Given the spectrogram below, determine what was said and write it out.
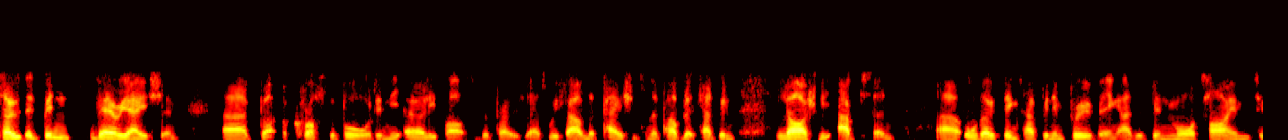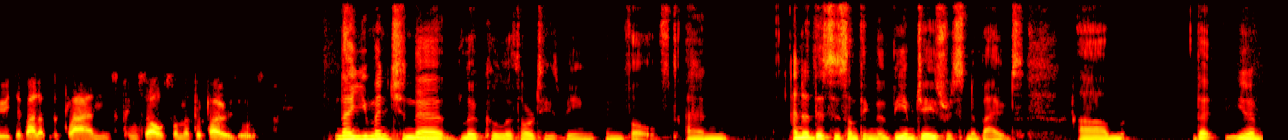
So there's been variation, uh, but across the board in the early parts of the process, we found that patients and the public had been largely absent uh, although things have been improving as there's been more time to develop the plans, consult on the proposals. Now, you mentioned there local authorities being involved, and I know this is something that BMJ BMJ's written about. Um, that you know,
